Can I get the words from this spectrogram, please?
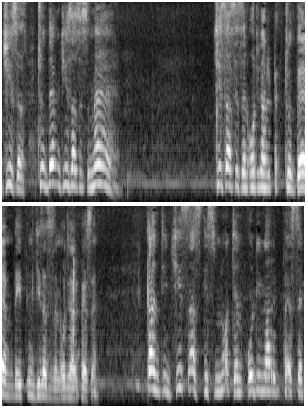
Jesus, to them, Jesus is man. Jesus is an ordinary pe- to them they think Jesus is an ordinary person. Can't Jesus is not an ordinary person.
